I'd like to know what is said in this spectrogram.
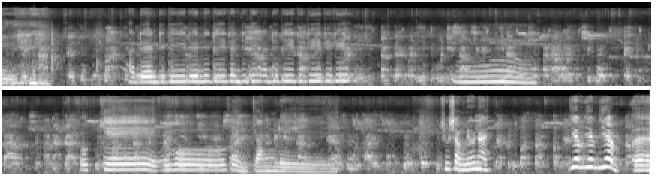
ยอะเดินดีๆเดินดีๆเดินดีๆอะดีๆดีๆดีๆตั้งแต่วั นนี้ถึงวันที่ 31 มีนาคม 2566 ให้ติดตามสถานการณ์โอเคโอ้โหเก่งจังเลยแอร์โฟไทยของกรมควบคุมชูสองนิ้วหน่อยและปฏิบัติตามคำแนะนำเยี่ยมเยี่ยมเยี่ยมเออ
